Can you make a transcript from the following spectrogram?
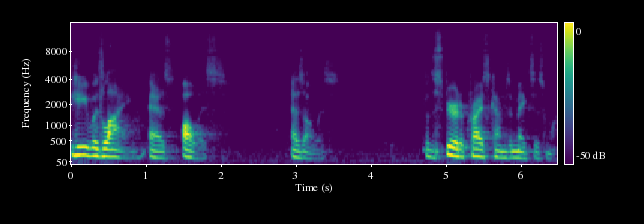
he was lying as always. As always. For the Spirit of Christ comes and makes us one.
